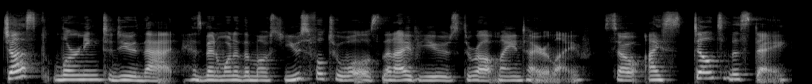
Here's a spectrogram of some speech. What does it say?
Just learning to do that has been one of the most useful tools that I've used throughout my entire life. So I still to this day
